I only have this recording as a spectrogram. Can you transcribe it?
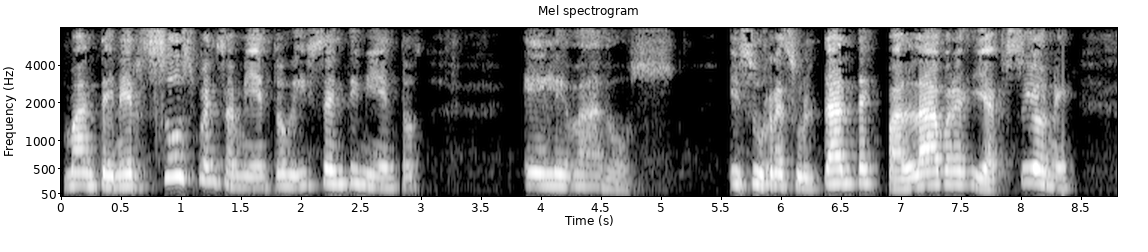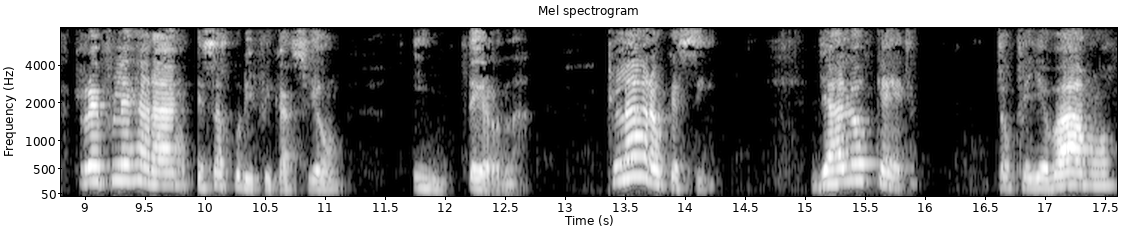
mantener sus pensamientos y sentimientos elevados y sus resultantes palabras y acciones reflejarán esa purificación interna. Claro que sí. Ya los que, los que llevamos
